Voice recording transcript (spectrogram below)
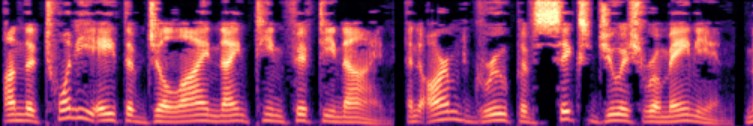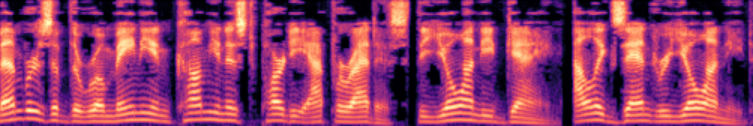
On 28 July 1959, an armed group of six Jewish Romanian, members of the Romanian Communist Party apparatus the Ioanid Gang, Alexandru Ioanid,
